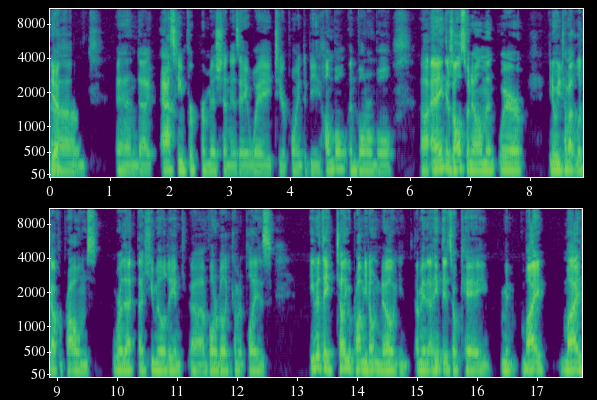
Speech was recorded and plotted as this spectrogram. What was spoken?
Yeah. Um, and uh, asking for permission is a way, to your point, to be humble and vulnerable. Uh, and I think there's also an element where, you know, when you talk about look out for problems, where that, that humility and uh, vulnerability can come into play is even if they tell you a problem you don't know. You, I mean, I think it's okay. I mean, my my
